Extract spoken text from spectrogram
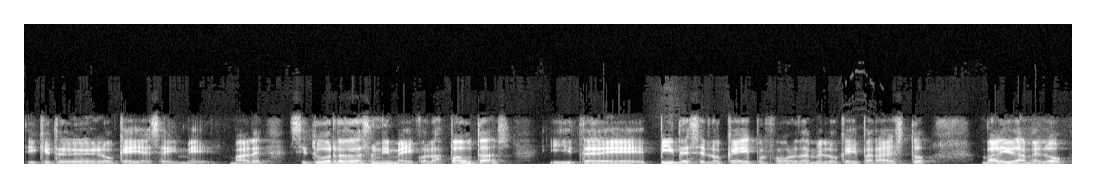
Y que te den el ok a ese email, ¿vale? Si tú redactas un email con las pautas y te pides el ok, por favor dame el ok para esto, valídamelo,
